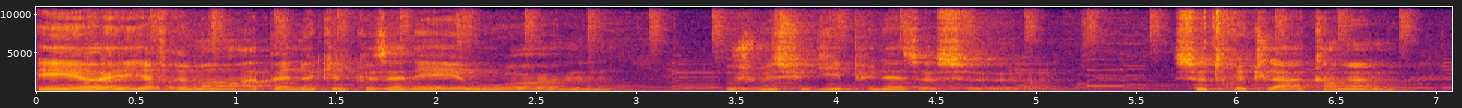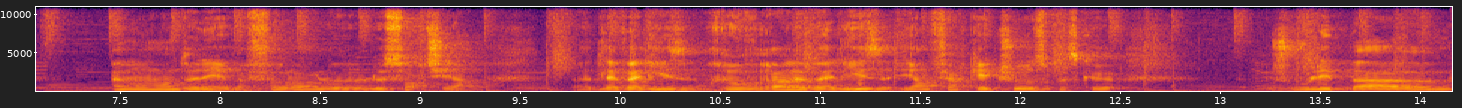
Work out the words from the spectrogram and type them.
Et il y a vraiment à peine quelques années où, où je me suis dit, punaise, ce, ce truc-là, quand même, à un moment donné, il va falloir le, le sortir de la valise, réouvrir la valise et en faire quelque chose parce que je voulais pas euh,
